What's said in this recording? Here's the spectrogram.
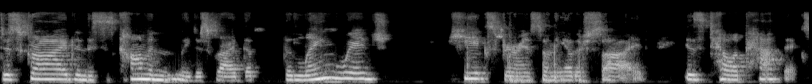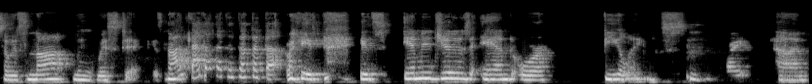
described, and this is commonly described, that the language he experienced on the other side is telepathic. So it's not linguistic. It's not da, da, da, right? It's images and or feelings, mm-hmm. right? And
